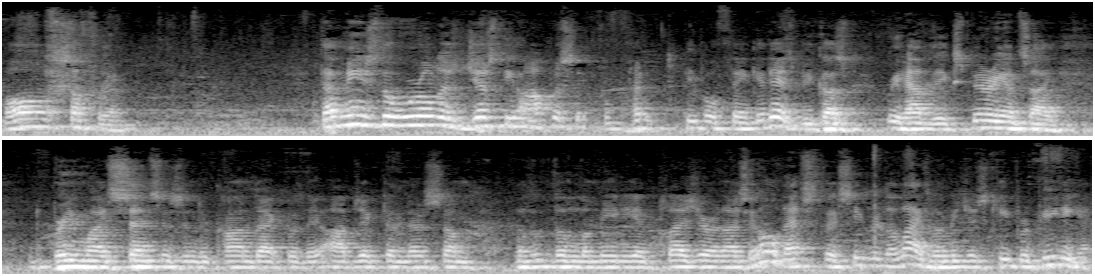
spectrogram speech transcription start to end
all suffering. That means the world is just the opposite from what people think it is because we have the experience. I bring my senses into contact with the object and there's some little immediate pleasure and I say, oh, that's the secret of life. Let me just keep repeating it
